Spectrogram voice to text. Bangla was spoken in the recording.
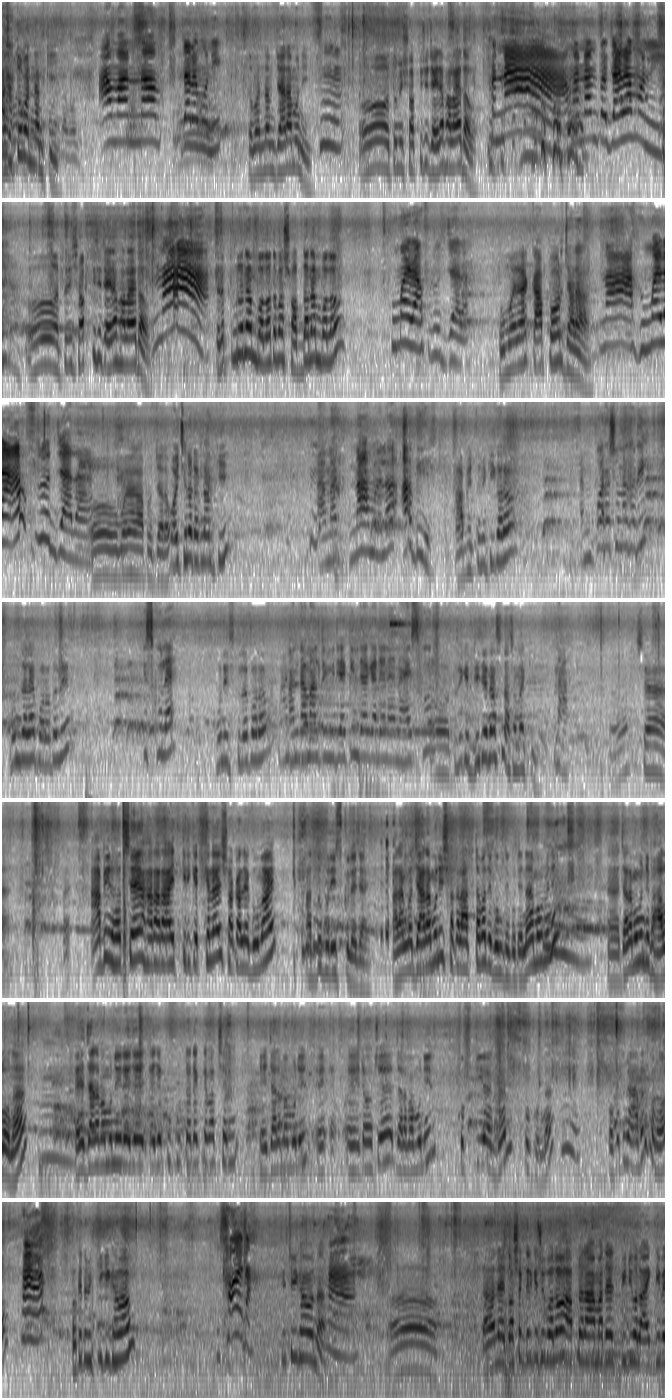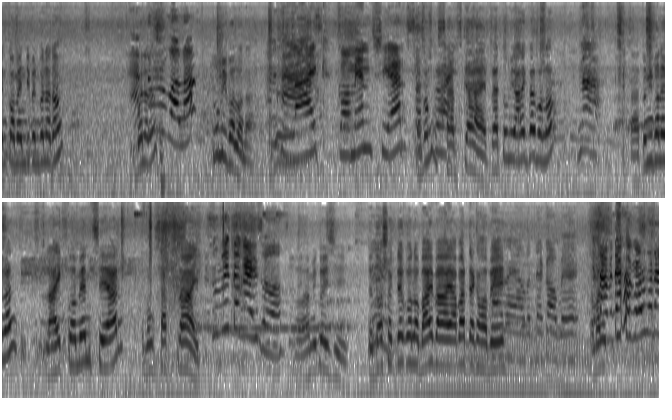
আচ্ছা তোমার নাম কি? আমার নাম জারামণি। তোমার নাম জারামণি? ও তুমি সবকিছু জায়গা ফালায় দাও। না আমার নাম তো জারামণি। ও তুমি সবকিছু জায়গা ফালায় দাও। না। তাহলে পুরো নাম বলো তোমার শব্দা নাম বলো। হুমায়রা আফরুজ জারা। হুমায়রা কাপড় যারা না হুমায়রা আফরুজ জারা। ও হুমায়রা আপুর যারা ওই ছেলেটার নাম কি? আমার নাম হলো আবির। আপনি তুমি কি করো? আমি পড়াশোনা করি। কোন জায়গায় পড়ো তুমি? স্কুলে। কোন স্কুলে পড়ো? Manda multimedia kindergarten and high school ও তুমি কি ডিজে নাচ নাচো নাকি? না। আচ্ছা। আবির হচ্ছে হারা রাত ক্রিকেট খেলে সকালে ঘুমায় আর দুপুরে স্কুলে যায়। আর আমরা জারামণি সকাল আটটা বাজে ঘুম থেকে উঠে। না মামনি? যারা মামুনি ভালো না? এই যারা মামুনির এই যে এই যে কুকুরটা দেখতে পাচ্ছেন? এই যারা মামুনির এটা হচ্ছে যারা মামুনির খুব প্রিয় একজন কুকুর না? ওকে তুমি আদর করো। হ্যাঁ। ওকে তুমি কি কি খাওয়াও? কিছুই খাও না? না তাহলে দর্শকদের কিছু বলো আপনারা আমাদের ভিডিও লাইক দিবেন কমেন্ট দিবেন বলে দাও। বলে দাও। তুমি বলো না। লাইক কমেন্ট শেয়ার এবং সাবস্ক্রাইব সাবস্ক্রাইব তুমি আরেকবার বলো। না। তুমি বলো এবার। লাইক কমেন্ট শেয়ার এবং সাবস্ক্রাইব তুমি আমি কইছি। তো দর্শকদের বলো বাই বাই আবার দেখা হবে। আবার দেখা হবে। আমি দেখা করব না।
